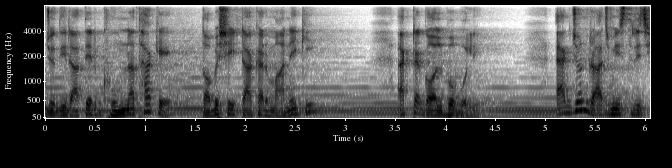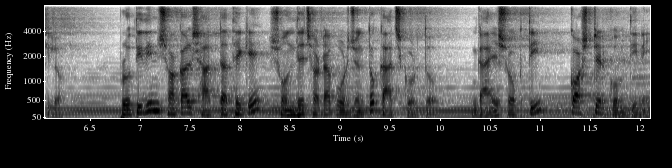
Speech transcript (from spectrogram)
যদি রাতের ঘুম না থাকে, তবে সেই টাকার মানে কি? একটা গল্প বলি। একজন রাজমিস্ত্রি ছিল। প্রতিদিন সকাল সাতটা থেকে সন্ধে ছটা পর্যন্ত কাজ করত। গায়ে শক্তি, কষ্টের কমতি নেই।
